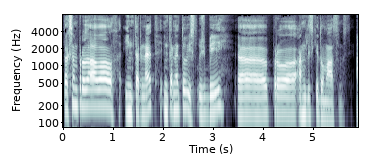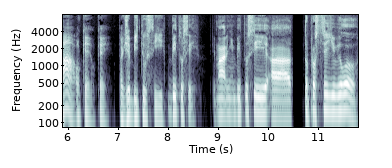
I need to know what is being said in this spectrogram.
Tak jsem prodával internet, internetové služby uh, pro anglické domácnosti. A, ah, ok, ok. Takže B2C. B2C, primárně B2C a to prostředí bylo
